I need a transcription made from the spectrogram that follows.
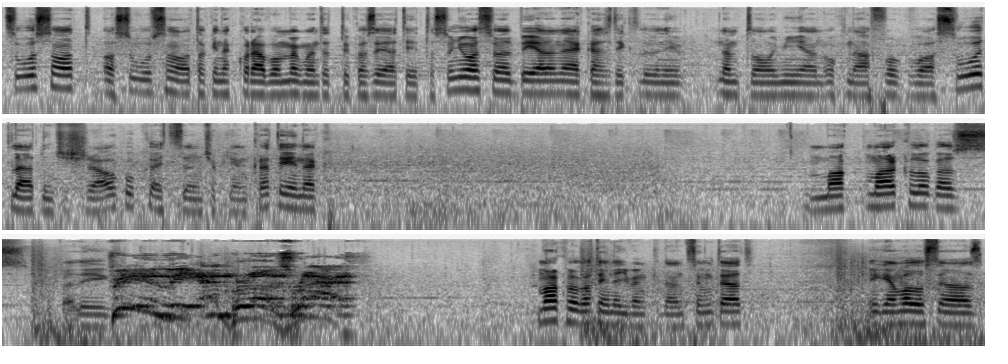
Szulszonat, a Szulszonat, akinek korábban megmentettük az életét a Su-85B ellen, elkezdik lőni, nem tudom, hogy milyen oknál fogva a Szult, lehet nincs is rá okuk, egyszerűen csak ilyen kretének. Mark Log az pedig... Feel the Emperor's wrath! Mark Log a T-49-ünk, tehát igen, valószínűleg az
